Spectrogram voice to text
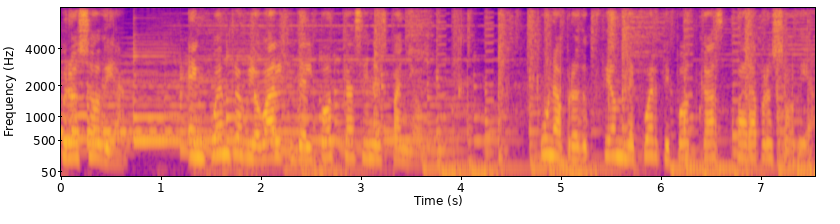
Prosodia, Encuentro Global del Podcast en Español. Una producción de QWERTY Podcast para Prosodia.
